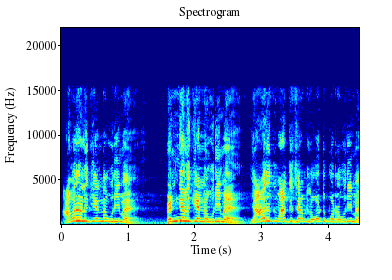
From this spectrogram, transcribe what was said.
அவர்களுக்கு என்ன உரிமை? பெண்களுக்கு என்ன உரிமை? யாருக்கு வாக்குச்சாவடியில் ஓட்டு போடுற உரிமை?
